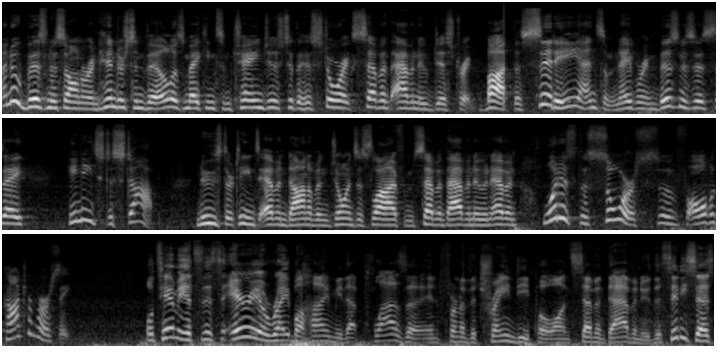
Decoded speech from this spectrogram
A new business owner in Hendersonville is making some changes to the historic 7th Avenue district, but the city and some neighboring businesses say he needs to stop. News 13's Evan Donovan joins us live from 7th Avenue. And Evan, what is the source of all the controversy? Well, Tammy, it's this area right behind me, that plaza in front of the train depot on 7th Avenue. The city says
